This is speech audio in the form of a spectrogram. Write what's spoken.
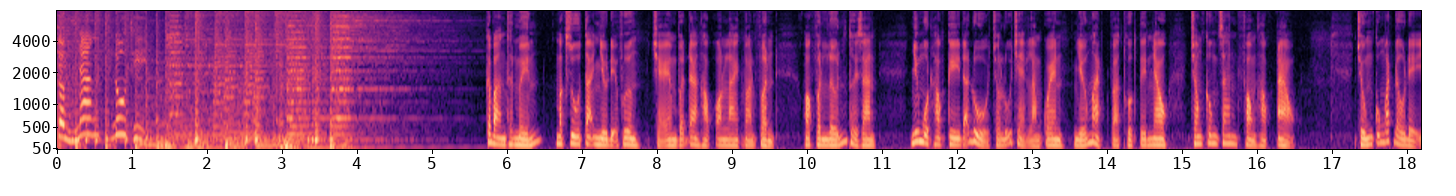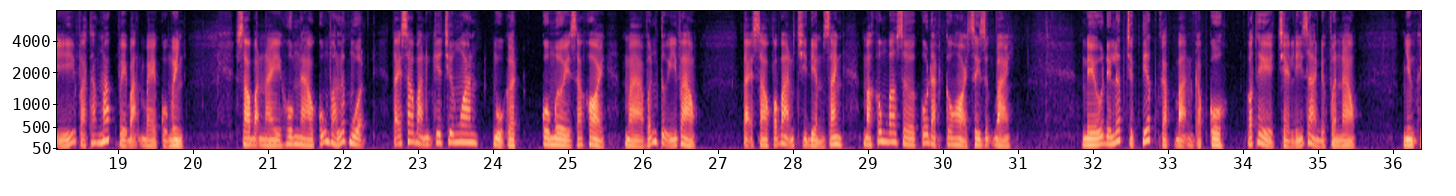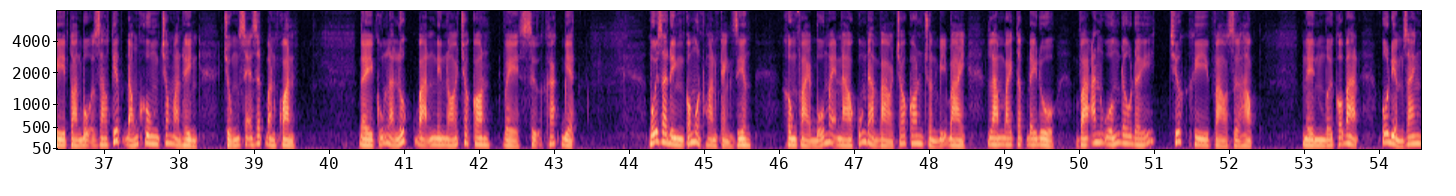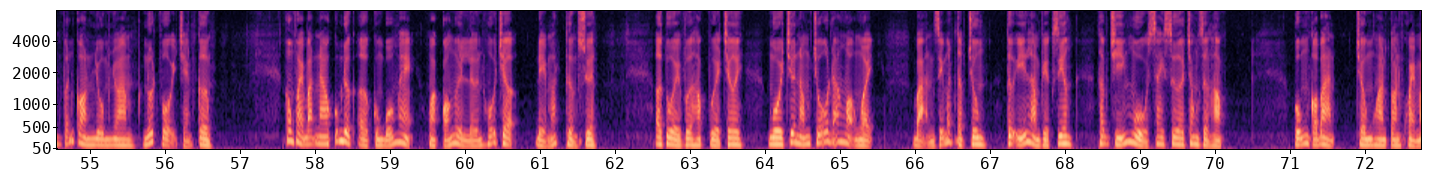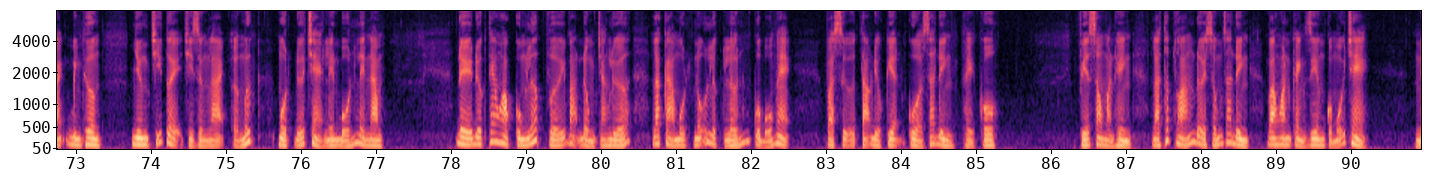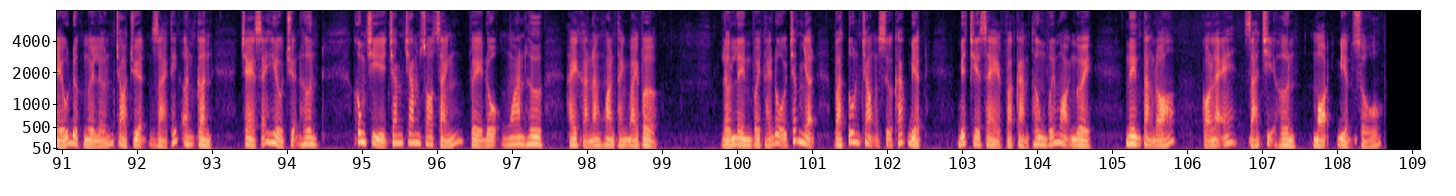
Cẩm nang đô thị Các bạn thân mến, mặc dù tại nhiều địa phương trẻ em vẫn đang học online toàn phần hoặc phần lớn thời gian, nhưng một học kỳ đã đủ cho lũ trẻ làm quen, nhớ mặt và thuộc tên nhau trong không gian phòng học ảo. Chúng cũng bắt đầu để ý và thắc mắc về bạn bè của mình. Sao bạn này hôm nào cũng vào lớp muộn? Tại sao bạn kia chưa ngoan, ngủ gật, cô mời ra khỏi mà vẫn tự ý vào? Tại sao có bạn chỉ điểm danh mà không bao giờ cô đặt câu hỏi xây dựng bài? Nếu đến lớp trực tiếp gặp bạn gặp cô, có thể trẻ lý giải được phần nào. Nhưng khi toàn bộ giao tiếp đóng khung trong màn hình, chúng sẽ rất băn khoăn. Đây cũng là lúc bạn nên nói cho con về sự khác biệt. Mỗi gia đình có một hoàn cảnh riêng, không phải bố mẹ nào cũng đảm bảo cho con chuẩn bị bài, làm bài tập đầy đủ và ăn uống đâu đấy trước khi vào giờ học. Nên mới có bạn, cô điểm danh vẫn còn nhồm nhoàm nuốt vội chén cơm. Không phải bạn nào cũng được ở cùng bố mẹ hoặc có người lớn hỗ trợ để mắt thường xuyên. Ở tuổi vừa học vừa chơi, ngồi chưa nóng chỗ đã ngọ nguậy. Bạn dễ mất tập trung, tự ý làm việc riêng, thậm chí ngủ say sưa trong giờ học. Cũng có bạn trông hoàn toàn khỏe mạnh bình thường, nhưng trí tuệ chỉ dừng lại ở mức một đứa trẻ lên 4 lên 5. Để được theo học cùng lớp với bạn đồng trang lứa là cả một nỗ lực lớn của bố mẹ và sự tạo điều kiện của gia đình thầy cô. Phía sau màn hình là thấp thoáng đời sống gia đình và hoàn cảnh riêng của mỗi trẻ. Nếu được người lớn trò chuyện giải thích ân cần, trẻ sẽ hiểu chuyện hơn, không chỉ chăm chăm so sánh về độ ngoan hư hay khả năng hoàn thành bài vở. Lớn lên với thái độ chấp nhận và tôn trọng sự khác biệt, biết chia sẻ và cảm thông với mọi người, nền tảng đó có lẽ giá trị hơn mọi điểm số.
